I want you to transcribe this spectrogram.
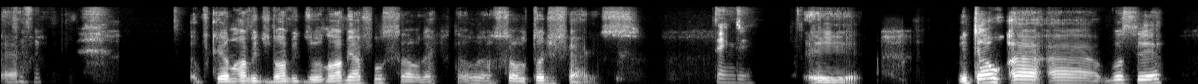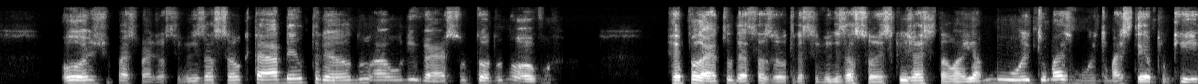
é, porque o nome, nome do nome é a função, né? Então eu sou, tô de férias. Entendi. E, então, a, a, você hoje faz parte de uma civilização que está adentrando a um universo todo novo, repleto dessas outras civilizações que já estão aí há muito, mas muito mais tempo que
